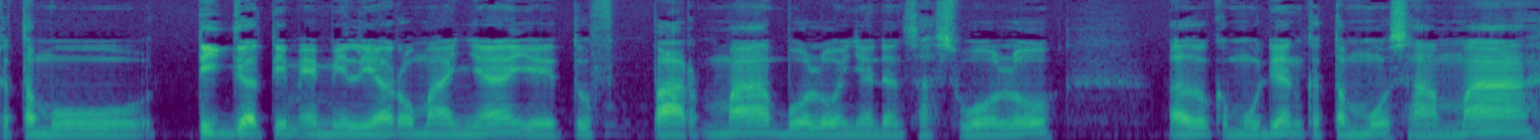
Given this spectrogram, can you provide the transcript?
Ketemu tiga tim Emilia Romanya yaitu Parma, Bolonya dan Sassuolo. Lalu kemudian ketemu sama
